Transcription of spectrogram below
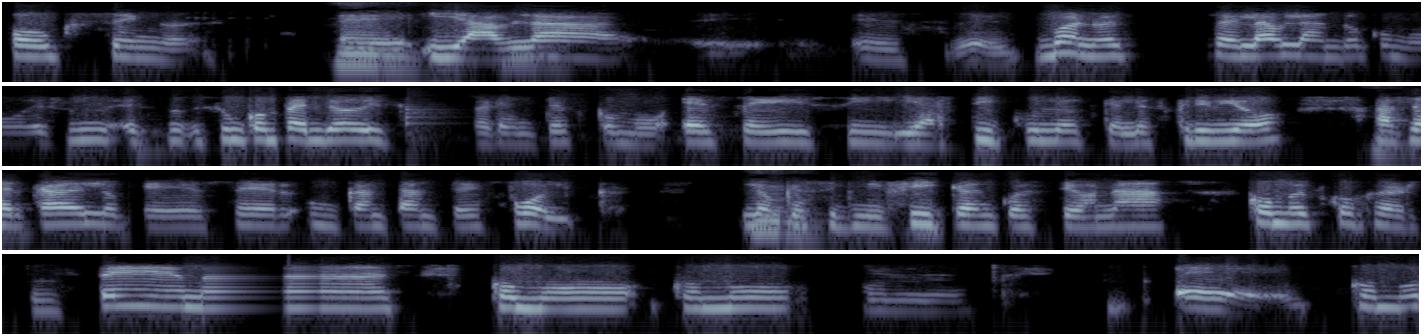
Folk Singer. Eh, mm. y habla, es, bueno, es él hablando como es un, es, un compendio de diferentes como essays y, artículos que él escribió acerca de lo que es ser un cantante folk, lo que mm. significa en cuestión a cómo escoger tus temas, cómo, cómo, em, eh, cómo,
